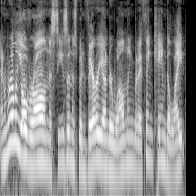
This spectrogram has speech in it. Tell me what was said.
and really overall in the season has been very underwhelming, but I think came to light.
